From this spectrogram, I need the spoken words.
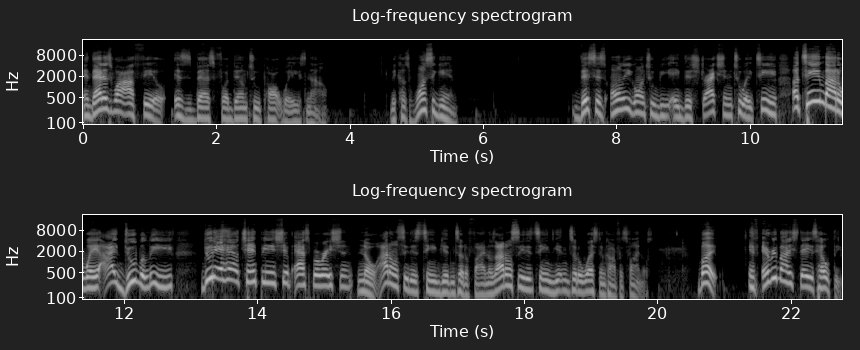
And that is why I feel it's best for them to part ways now. Because once again, this is only going to be a distraction to a team. A team, by the way, I do believe. Do they have championship aspiration? No, I don't see this team getting to the finals. I don't see this team getting to the Western Conference Finals. But if everybody stays healthy,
